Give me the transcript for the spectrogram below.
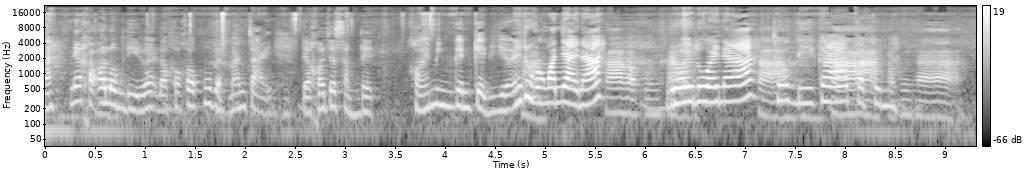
นะ เนี่ยเขาอารมณ์ดีด้วย แล้วเขาเขาพูดแบบมั่นใจ เดี๋ยวเขาจะสำเร็จ ขอให้มีเงินเก็บเยอะๆให้ถูกรางวัลใหญ่นะ ค่ะขอบคุณค่ะรวยๆนะ ค่ะโชคดีครับะขอบคุณ ขอบคุณค่ะ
